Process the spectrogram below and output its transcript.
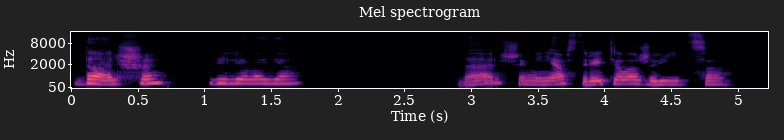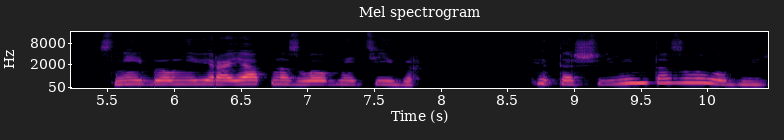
Дальше, велела я. Дальше меня встретила жрица. С ней был невероятно злобный тигр. Это Швинта злобный.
